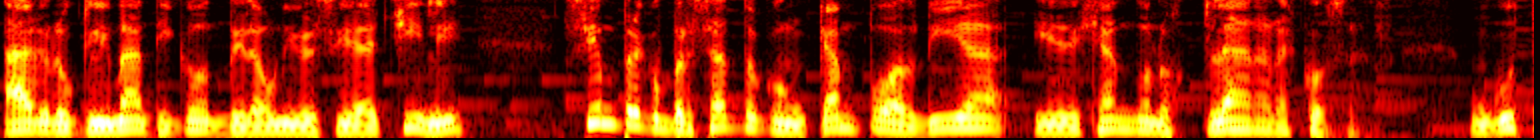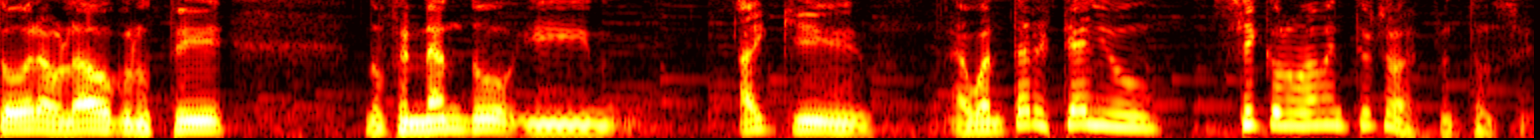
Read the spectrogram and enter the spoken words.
agroclimático de la Universidad de Chile, siempre conversando con Campo al Día y dejándonos claras las cosas. Un gusto haber hablado con usted, don Fernando, y hay que aguantar este año seco nuevamente otra vez, pues, entonces.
